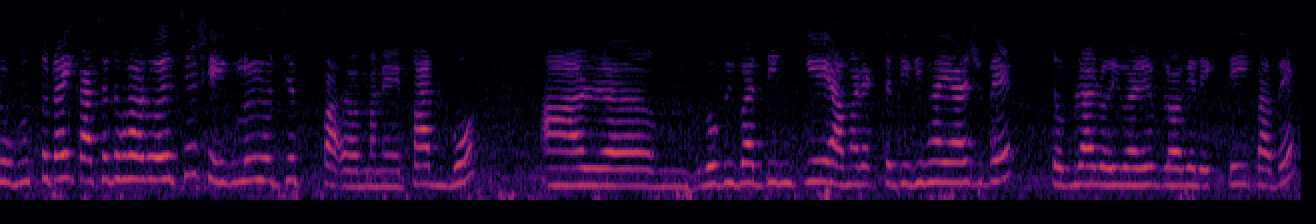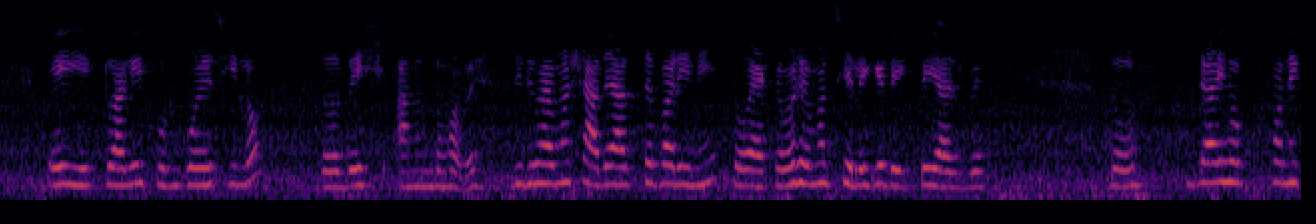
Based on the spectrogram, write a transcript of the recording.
সমস্তটাই কাঁচা ধোয়া রয়েছে, সেইগুলোই হচ্ছে মানে পাতবো। আর রবিবার দিনকে আমার একটা দিদিভাই আসবে, তোমরা রবিবারের ব্লগে দেখতেই পাবে। এই একটু আগেই ফোন করেছিল, তো বেশ আনন্দ হবে। দিদিভাই আমার স্বাদে আসতে পারিনি, তো একেবারে আমার ছেলেকে দেখতেই আসবে। তো যাই হোক, অনেক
